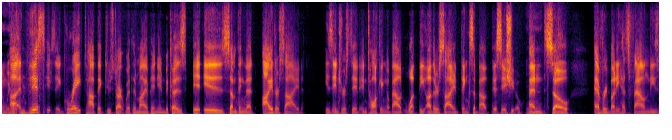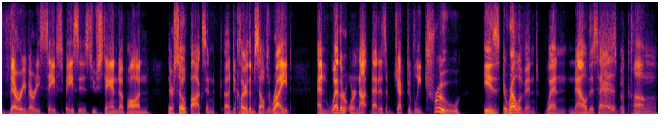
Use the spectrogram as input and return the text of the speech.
And Uh, and this is a great topic to start with, in my opinion, because it is something that either side is interested in talking about what the other side thinks about this issue. Mhm. And so everybody has found these very, very safe spaces to stand up on their soapbox and uh, declare themselves right. And whether or not that is objectively true is irrelevant when now this has become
